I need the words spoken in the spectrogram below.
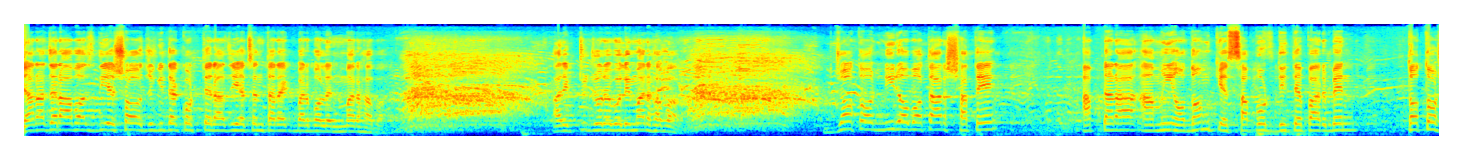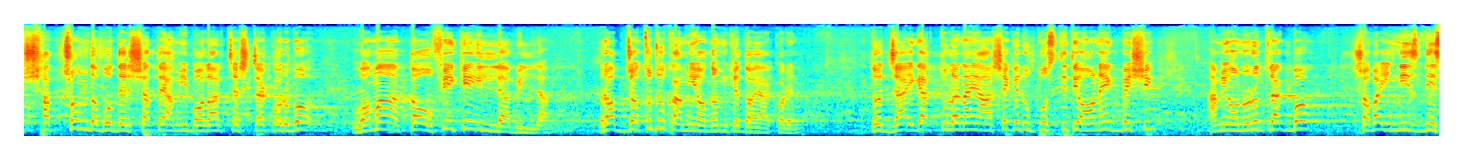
যারা যারা আওয়াজ দিয়ে সহযোগিতা করতে রাজি আছেন, তারা একবার বলেন মার হাবা আর একটু জোরে বলি মার হাবা যত নীরবতার সাথে আপনারা আমি অদমকে সাপোর্ট দিতে পারবেন, তত স্বাচ্ছন্দ্য বোধের সাথে আমি বলার চেষ্টা করব ওয়ামা তৌফিকে ইল্লা বিল্লাহ। রব যতটুকু আমি অদমকে দয়া করেন। তো জায়গার তুলনায় আশেকের উপস্থিতি অনেক বেশি। আমি অনুরোধ রাখব, সবাই নিজ নিজ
